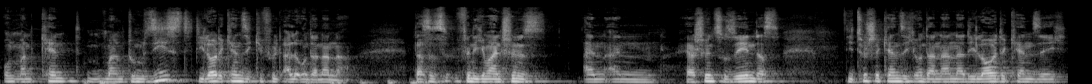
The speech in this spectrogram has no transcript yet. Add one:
und man kennt, man, du siehst, die Leute kennen sich gefühlt alle untereinander. Das ist, finde ich, immer ein schönes, ein, ein, ja, schön zu sehen, dass die Tische kennen sich untereinander, die Leute kennen sich.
